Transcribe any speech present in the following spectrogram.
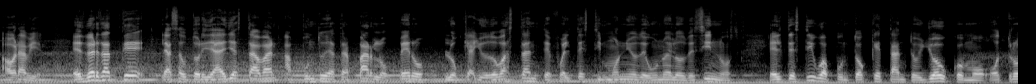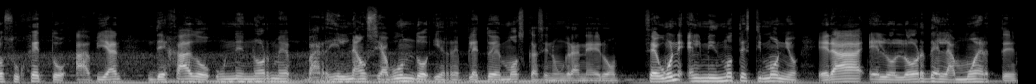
Ahora bien, es verdad que las autoridades ya estaban a punto de atraparlo, pero lo que ayudó bastante fue el testimonio de uno de los vecinos. El testigo apuntó que tanto Joe como otro sujeto habían dejado un enorme barril nauseabundo y repleto de moscas en un granero. Según el mismo testimonio, era el olor de la muerte.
